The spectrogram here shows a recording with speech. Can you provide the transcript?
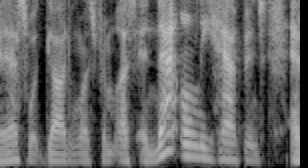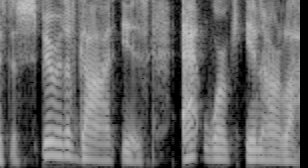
And that's what God wants from us. And that only happens as the Spirit of God is at work in our lives.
